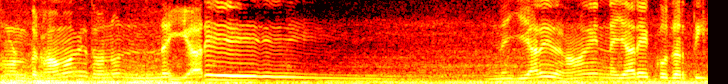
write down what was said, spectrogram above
ਹੁਣ ਦਿਖਾਵਾਂਗੇ ਤੁਹਾਨੂੰ ਨਜ਼ਾਰੇ। ਨਜ਼ਾਰੇ ਦਿਖਾਵਾਂਗੇ, ਨਜ਼ਾਰੇ ਕੁਦਰਤੀ।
